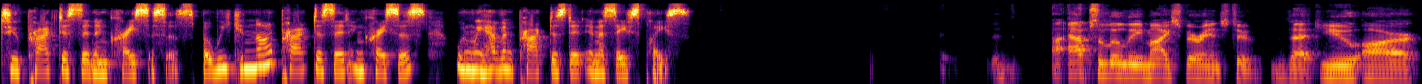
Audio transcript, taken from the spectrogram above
to practice it in crises. But we cannot practice it in crisis when we haven't practiced it in a safe place. Uh, absolutely my experience too that you are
